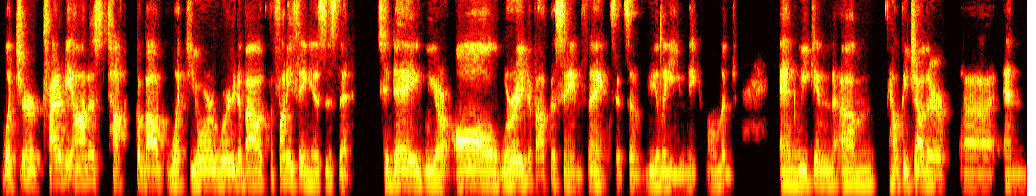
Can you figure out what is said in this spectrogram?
what you're, try to be honest, talk about what you're worried about. The funny thing is, is that today we are all worried about the same things. It's a really unique moment, and we can um, help each other uh, and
